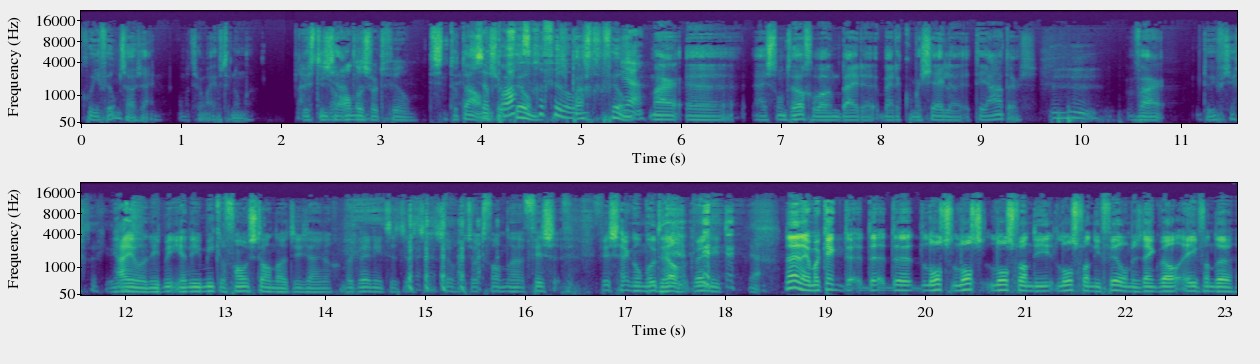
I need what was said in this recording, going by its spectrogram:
goede film zou zijn, om het zo maar even te noemen. Nou, Dus het is een ander soort film. Het is een totaal ander soort film. Het is een film. prachtige film. Ja. Maar eh, hij stond wel gewoon bij de, bij de commerciële theaters. Mhm. Waar, doe je voorzichtig? Ja joh, die, ja, die microfoonstandaard die zijn nog, ik weet niet, het, het is zo'n soort van eh vis, vishengelmodel, ik weet niet. Ja. Nee, nee, maar kijk, de, de, de, los, los, los, van die, los van die film is denk ik wel een van de,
